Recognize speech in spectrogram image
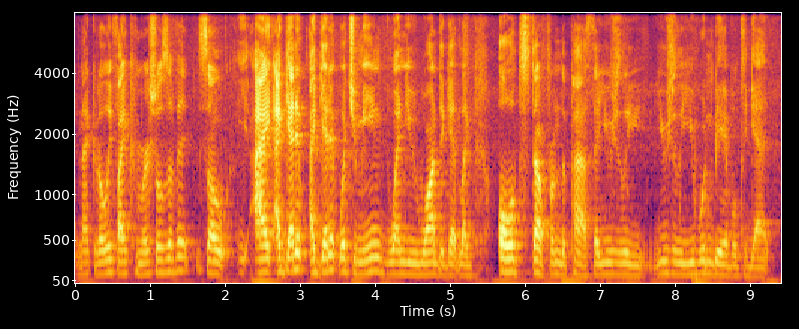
and I could only find commercials of it. So I, I get it. I get it. What you mean when you want to get like old stuff from the past that usually usually you wouldn't be able to get.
